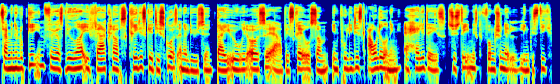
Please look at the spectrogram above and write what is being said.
Terminologien føres videre i Faircloughs kritiske diskursanalyse, der i øvrigt også er beskrevet som en politisk afledning af Hallidays systemisk funktionelle lingvistik.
